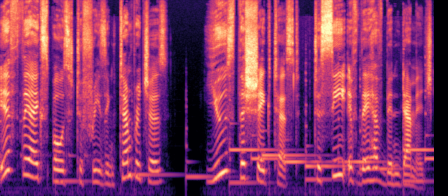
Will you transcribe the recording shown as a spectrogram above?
If they are exposed to freezing temperatures, use the shake test to see if they have been damaged.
